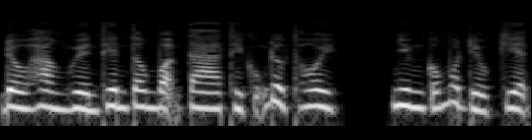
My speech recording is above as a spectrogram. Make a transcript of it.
Đầu hàng huyền thiên tông bọn ta thì cũng được thôi, nhưng có một điều kiện.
